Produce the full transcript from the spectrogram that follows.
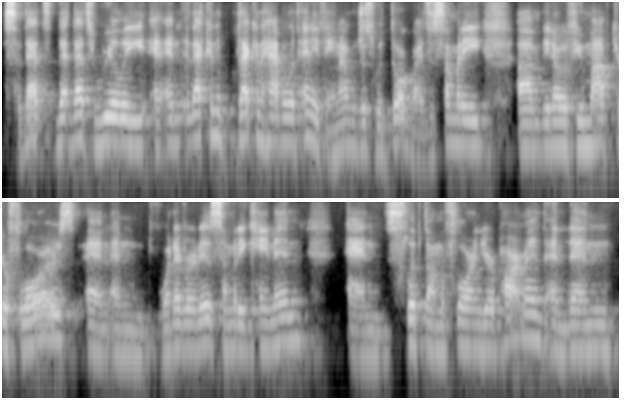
so that's that that's really and, that can that can happen with anything not just with dog bites. If somebody um, you know if you mopped your floors and and whatever it is somebody came in and slipped on the floor in your apartment. And then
